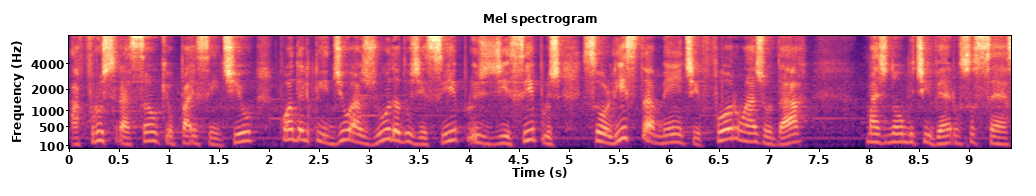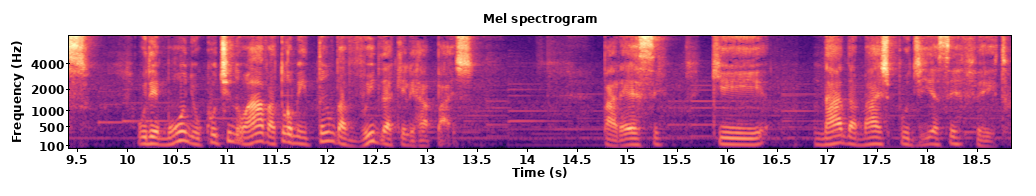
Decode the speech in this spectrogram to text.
a frustração que o pai sentiu quando ele pediu ajuda dos discípulos. Os discípulos solicitamente foram ajudar, mas não obtiveram sucesso. O demônio continuava atormentando a vida daquele rapaz. Parece que nada mais podia ser feito.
